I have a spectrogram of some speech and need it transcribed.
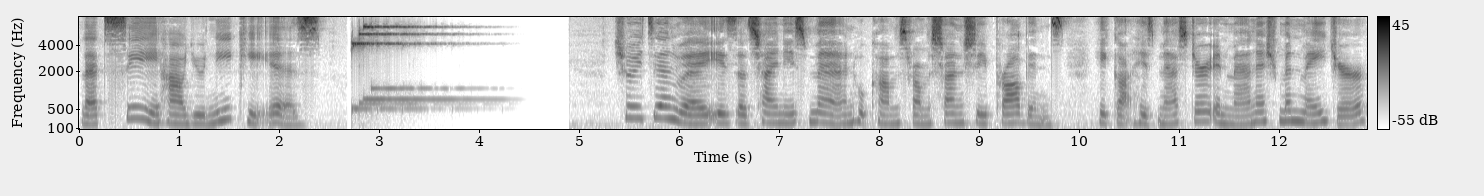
Let's see how unique he is. Chui Jianwei is a Chinese man who comes from Shanxi province. He got his master in management major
